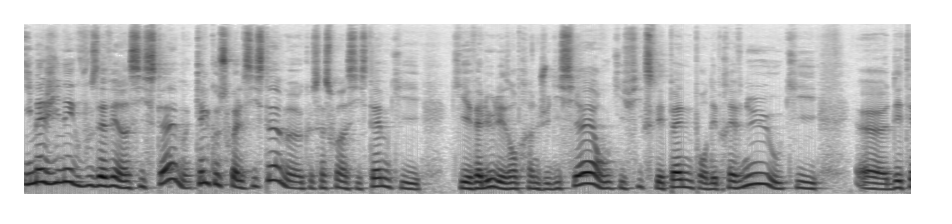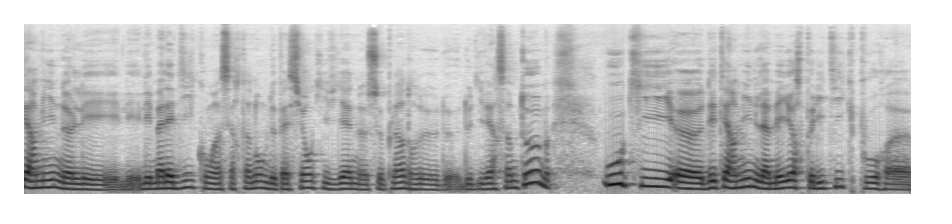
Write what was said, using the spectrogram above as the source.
Imaginez que vous avez un système, quel que soit le système, que ce soit un système qui, évalue les empreintes judiciaires, ou qui fixe les peines pour des prévenus, ou qui euh, détermine les, maladies qu'ont un certain nombre de patients qui viennent se plaindre de divers symptômes, ou qui euh, détermine la meilleure politique pour euh,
